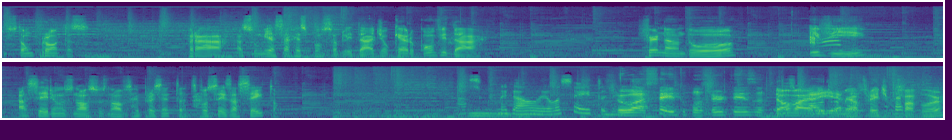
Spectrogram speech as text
estão prontas para assumir essa responsabilidade. Eu quero convidar Fernando e Vi a serem os nossos novos representantes. Vocês aceitam? Nossa, que legal, eu aceito, gente. Eu aceito, com certeza. Então vai aí pra minha frente, por favor.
